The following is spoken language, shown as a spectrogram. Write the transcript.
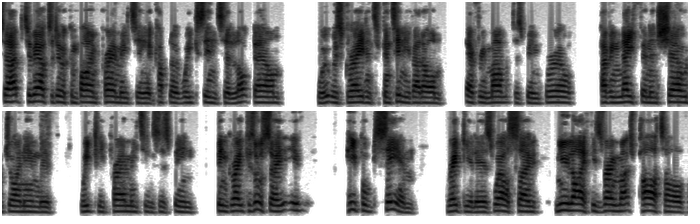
To have, to be able to do a combined prayer meeting a couple of weeks into lockdown it was great, and to continue that on every month has been brilliant. Having Nathan and Shell join in with weekly prayer meetings has been been great because also people see him regularly as well. So New Life is very much part of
